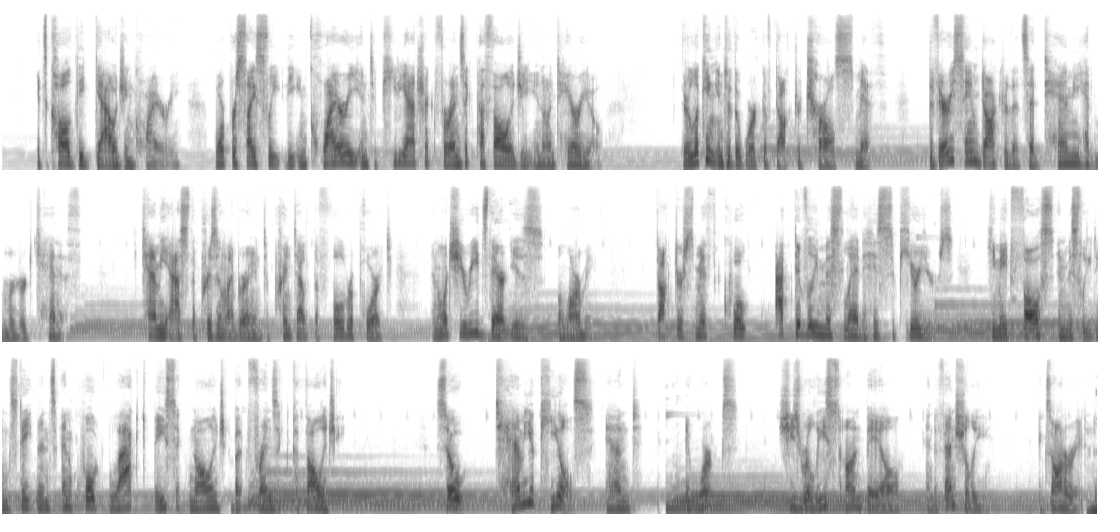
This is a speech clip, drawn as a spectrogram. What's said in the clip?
It's called the Goudge Inquiry. More precisely, the Inquiry into Pediatric Forensic Pathology in Ontario. They're looking into the work of Dr. Charles Smith, the very same doctor that said Tammy had murdered Kenneth. Tammy asked the prison librarian to print out the full report, and what she reads there is alarming. Dr. Smith, quote, actively misled his superiors. He made false and misleading statements and, quote, lacked basic knowledge about forensic pathology. So Tammy appeals, and it works. She's released on bail and eventually exonerated.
